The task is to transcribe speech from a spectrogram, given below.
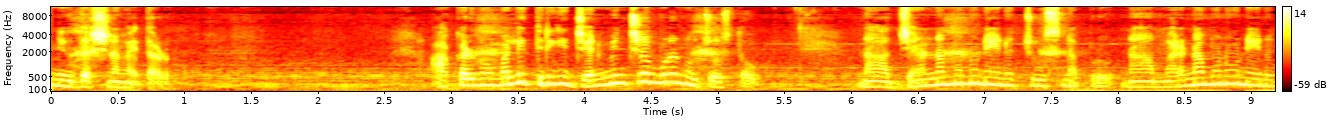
నీకు దర్శనమవుతాడు. అక్కడ నువ్వు మళ్ళీ తిరిగి జన్మించడం కూడా నువ్వు చూస్తావు. నా జననమును నేను చూసినప్పుడు నా మరణమును నేను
